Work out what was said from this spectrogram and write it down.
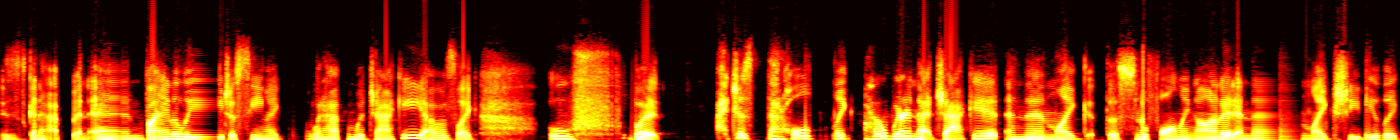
is gonna happen. And finally, just seeing like what happened with Jackie, I was like, oof. But I just that whole like her wearing that jacket and then like the snow falling on it, and then like she'd be like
